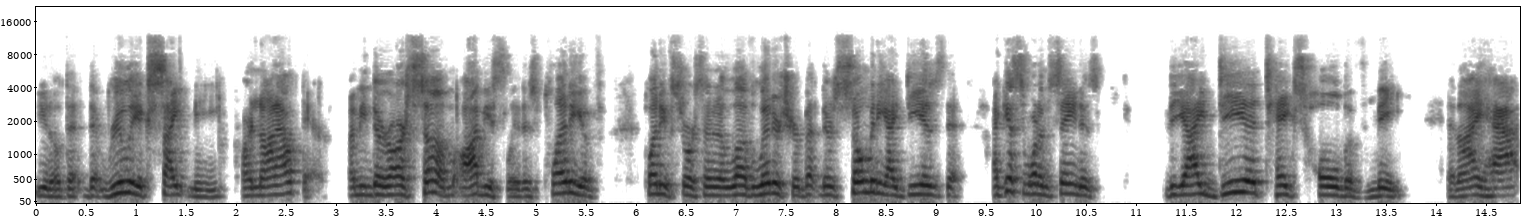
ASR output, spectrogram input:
you know that that really excite me are not out there. I mean there are some obviously there's plenty of plenty of sources and i love literature but there's so many ideas that i guess what i'm saying is the idea takes hold of me and i have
